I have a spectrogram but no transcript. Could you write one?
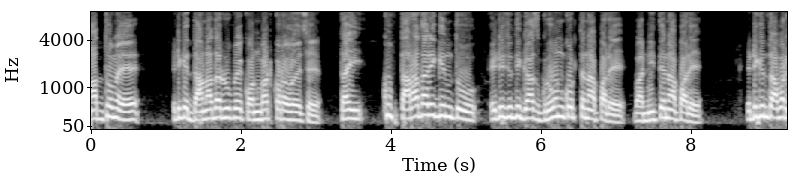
মাধ্যমে এটিকে দানাদার রূপে কনভার্ট করা হয়েছে। তাই খুব তাড়াতাড়ি কিন্তু এটি যদি গাছ গ্রহণ করতে না পারে বা নিতে না পারে, এটি কিন্তু আবার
